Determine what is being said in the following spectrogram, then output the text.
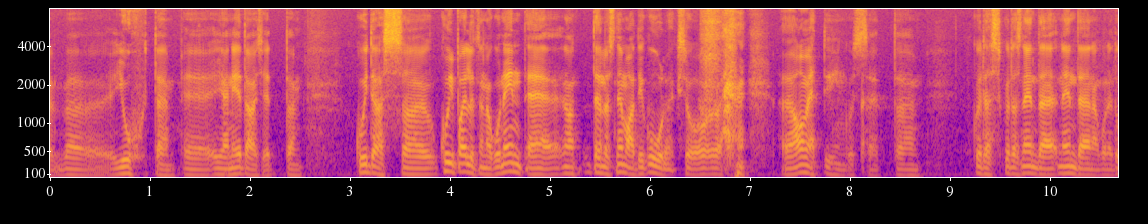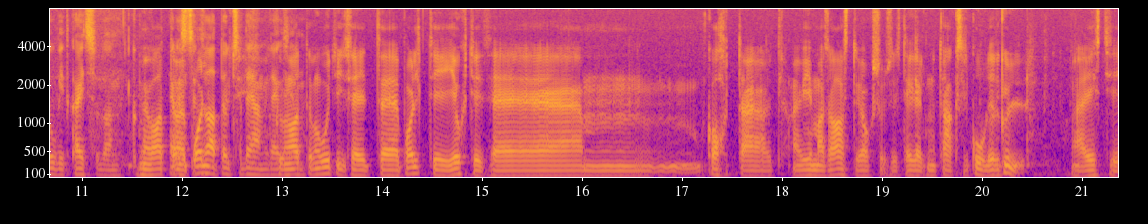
äh, juhte ja nii edasi, et kuidas, kui palju te nagu nende, noh tõenäoliselt nemad ei kuulu, eks ju ametiühingusse, et kuidas, kuidas nende, nende nagu need huvid kaitstud on? kui me vaatame, kui me vaatame uudiseid eh, Bolti juhtide mm, kohta, ütleme viimase aasta jooksul, siis tegelikult nad tahaksid kuuluda küll. Eesti,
